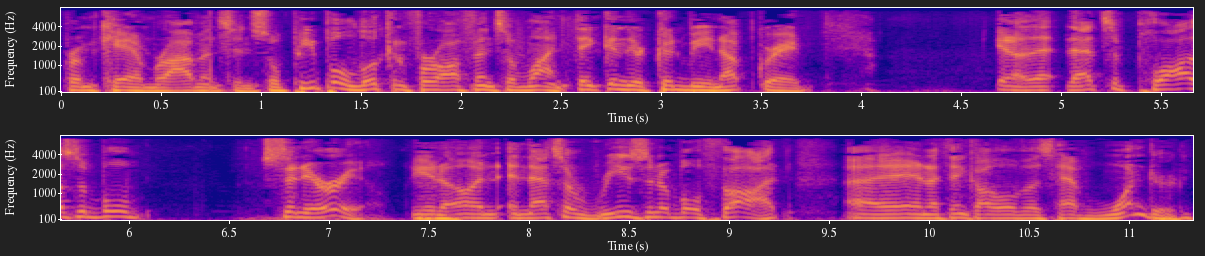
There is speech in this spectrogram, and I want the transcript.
from Cam Robinson. So people looking for offensive line, thinking there could be an upgrade, you know, that, that's a plausible scenario, you know, and, and that's a reasonable thought. Uh, and I think all of us have wondered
